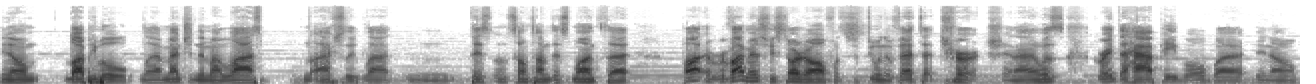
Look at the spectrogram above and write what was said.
you know, a lot of people, like I mentioned in my last, actually, last, mm, this sometime this month that Revive Ministry started off with just doing events at church, and it was great to have people. But you know,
